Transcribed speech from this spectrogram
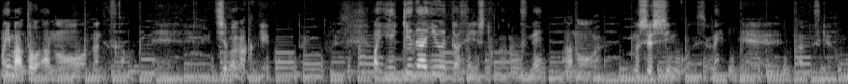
まあ、今と、あの、何ですか、えー、千葉学芸高校ということで、まあ、池田勇太選手とかがですね、あの、の出身校ですよね、えー、なんですけれども、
